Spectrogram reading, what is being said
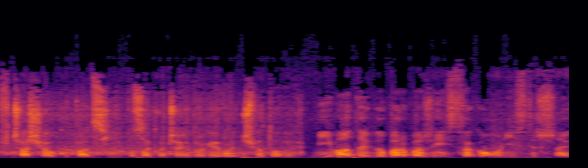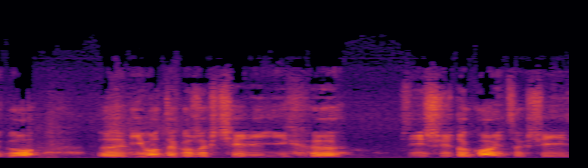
w czasie okupacji po zakończeniu II wojny światowej. Mimo tego barbarzyństwa komunistycznego, e, mimo tego, że chcieli ich e, zniszczyć do końca, chcieli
